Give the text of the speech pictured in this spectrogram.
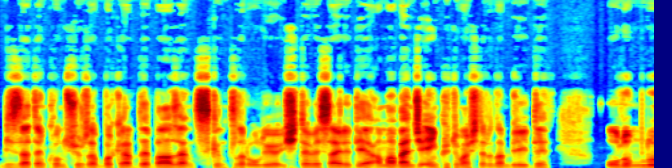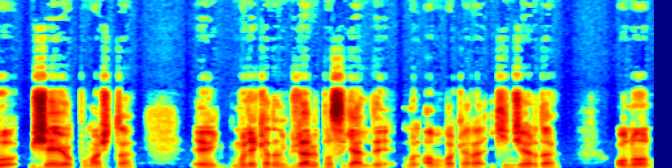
biz zaten konuşuyoruz. Abubakar'da bazen sıkıntılar oluyor işte vesaire diye ama bence en kötü maçlarından biriydi. olumlu bir şey yok bu maçta. E, Muleka'nın güzel bir pası geldi Abu Bakar'a ikinci yarıda. Onu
